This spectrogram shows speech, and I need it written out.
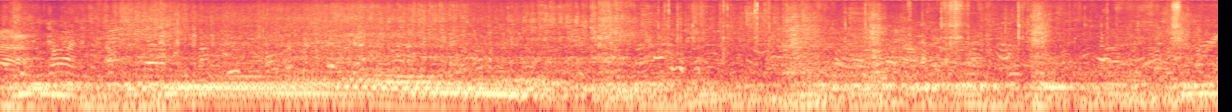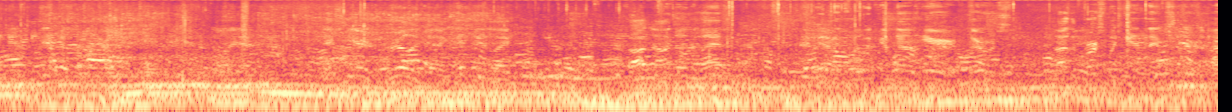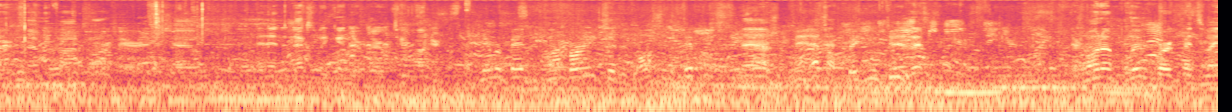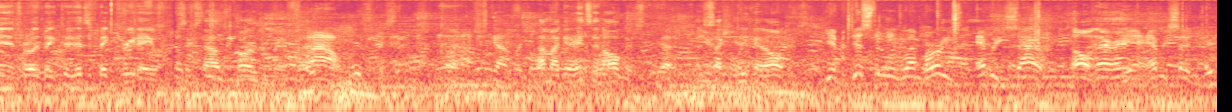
Next ever been from Bernie to the in the 50s? Nah. Man, that's a big move, too. Yeah, There's one up in Bloomsburg, Pennsylvania. It's really big, too. It's a big three-day one. 6,000 cars. Wow. Yeah. I'm oh, my God. it's in August. Yeah. The second weekend in August. Yeah, but this thing in Glenburg every Saturday. Oh, there it is? Yeah, every Saturday.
